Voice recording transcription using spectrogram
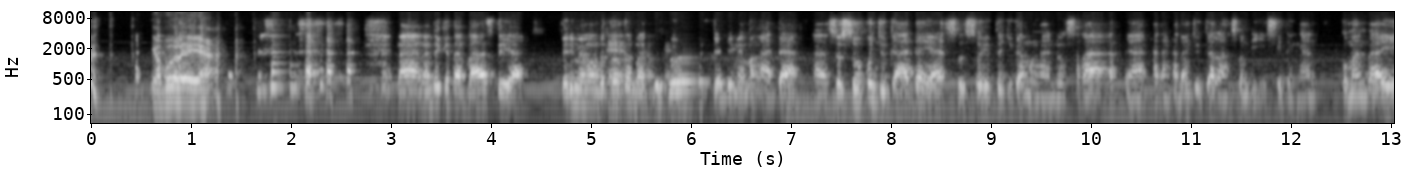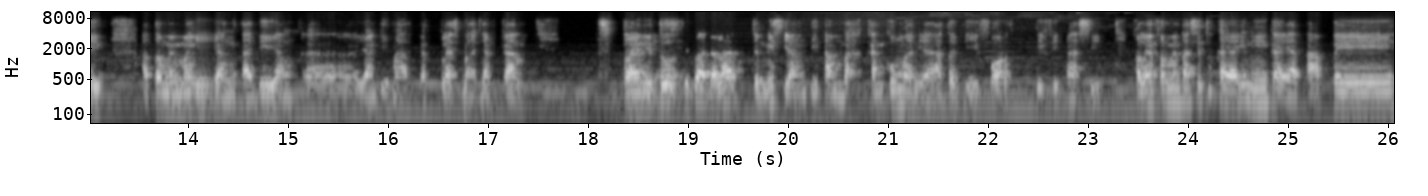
Gak boleh ya. nah nanti kita bahas tuh ya jadi memang okay, betul tuh Mas okay. Jadi memang ada uh, susu pun juga ada ya. Susu itu juga mengandung serat ya. Kadang-kadang juga langsung diisi dengan kuman baik. Atau memang yang tadi yang uh, yang di marketplace banyak kan. Selain iya, itu, iya. itu adalah jenis yang ditambahkan kuman ya atau difortifikasi. Kalau yang fermentasi itu kayak ini, kayak tape,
